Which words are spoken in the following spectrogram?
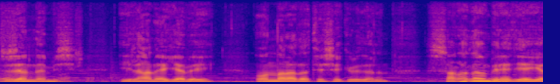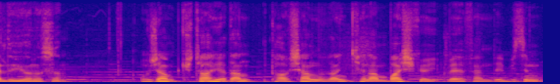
düzenlemiş. Maşallah. İlhan Ege Bey. Onlara da teşekkür ederim. Sana da mı bir hediye geldi Yunus'um? Hocam Kütahya'dan, Tavşanlı'dan Kenan Başköy beyefendi bizim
